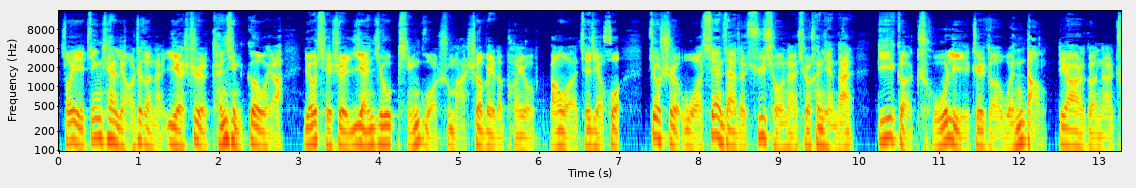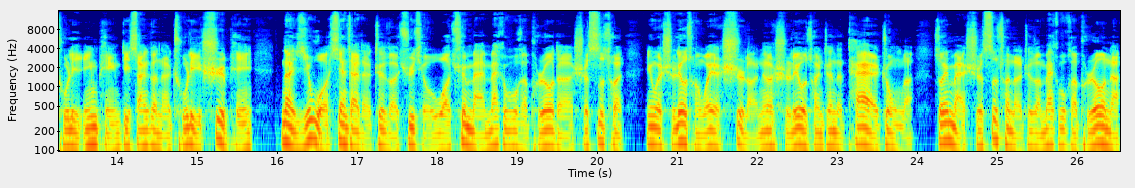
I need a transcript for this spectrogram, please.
所以今天聊这个呢，也是恳请各位啊，尤其是研究苹果数码设备的朋友帮我解解惑。就是我现在的需求呢，其实很简单：第一个处理这个文档，第二个呢处理音频，第三个呢处理视频。那以我现在的这个需求，我去买 MacBook Pro 的十四寸，因为十六寸我也试了，那个十六寸真的太重了，所以买十四寸的这个 MacBook Pro 呢，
